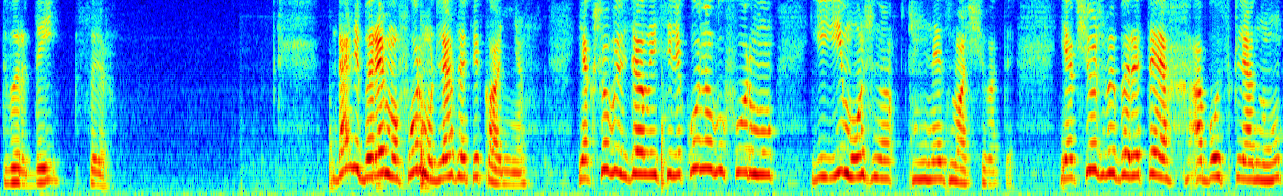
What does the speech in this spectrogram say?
твердий сир. Далі беремо форму для запікання. Якщо ви взяли силіконову форму, її можна не змащувати. Якщо ж ви берете або скляну,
